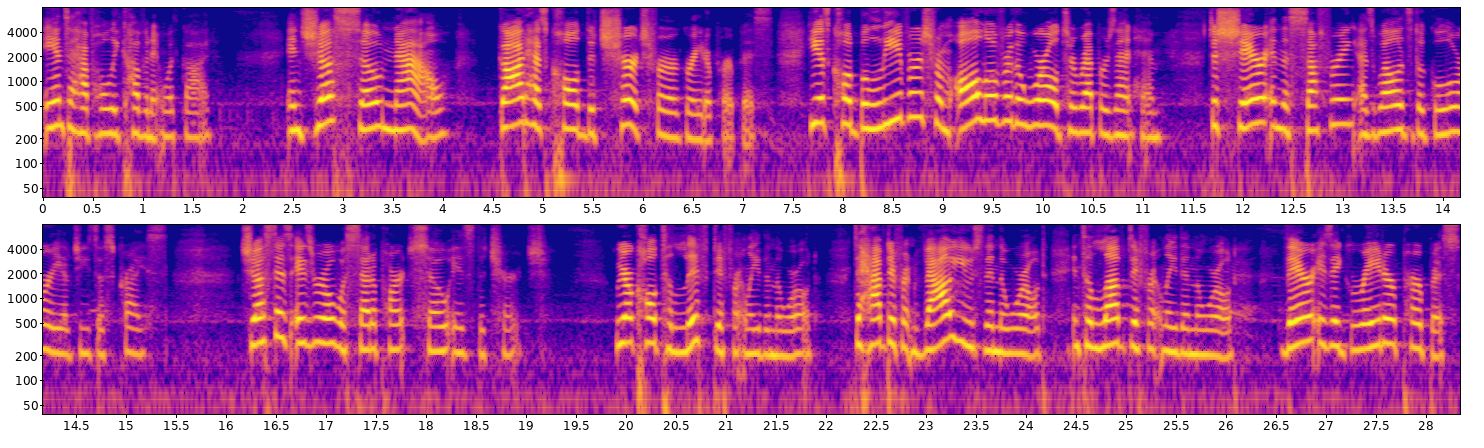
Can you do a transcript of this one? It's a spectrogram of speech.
and to have holy covenant with God. And just so now, God has called the church for a greater purpose. He has called believers from all over the world to represent Him, to share in the suffering as well as the glory of Jesus Christ. Just as Israel was set apart, so is the church. We are called to live differently than the world, to have different values than the world, and to love differently than the world. There is a greater purpose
